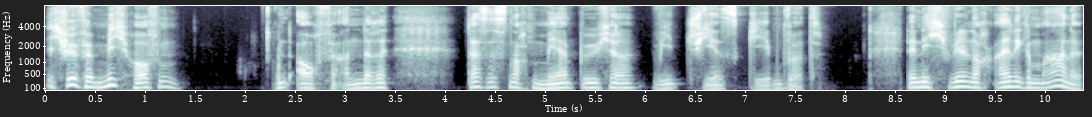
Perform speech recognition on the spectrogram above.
Ich will für mich hoffen und auch für andere, dass es noch mehr Bücher wie Cheers geben wird. Denn ich will noch einige Male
